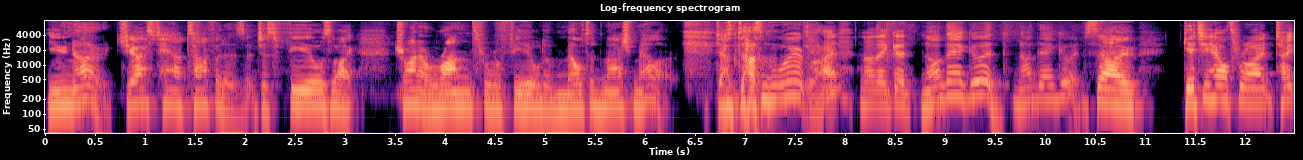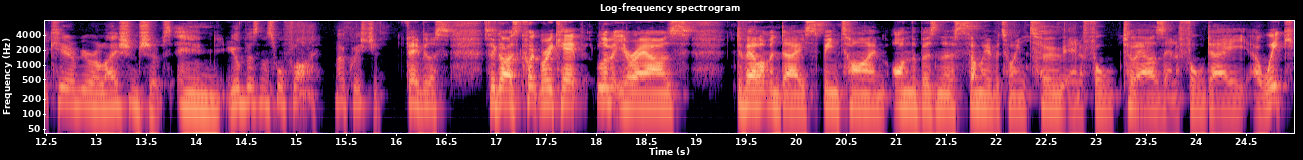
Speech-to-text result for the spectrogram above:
you know just how tough it is. It just feels like trying to run through a field of melted marshmallow. It just doesn't work, right? Not they're good. Not that good. Not that good. So get your health right, take care of your relationships, and your business will fly. No question. Fabulous. So, guys, quick recap limit your hours. Development days, spend time on the business somewhere between two and a full two hours and a full day a week.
